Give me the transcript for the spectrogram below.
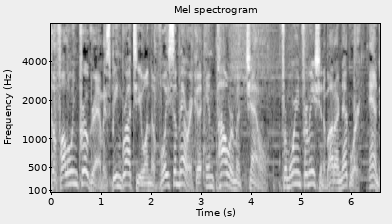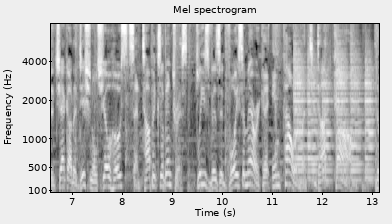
The following program is being brought to you on the Voice America Empowerment Channel. For more information about our network and to check out additional show hosts and topics of interest, please visit VoiceAmericaEmpowerment.com. The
